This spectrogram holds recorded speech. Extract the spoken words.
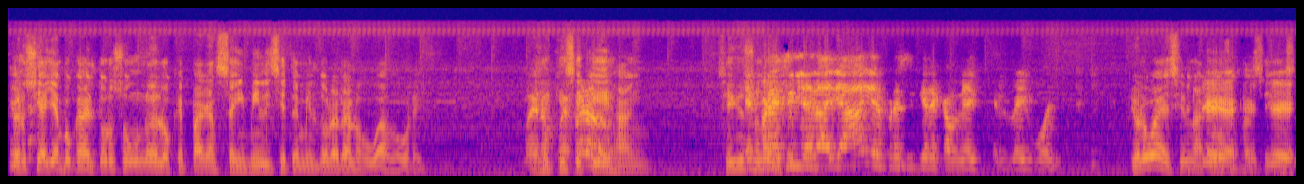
Pero si allá en Bocas del Toro son uno de los que pagan 6 mil y 7 mil dólares a los jugadores. Bueno, ¿De qué pues, se quejan? el presidente es de allá y el presidente quiere cambiar el béisbol. Yo le voy a decir una cosa. Es que,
